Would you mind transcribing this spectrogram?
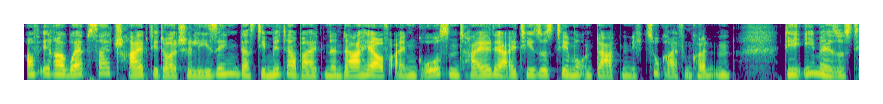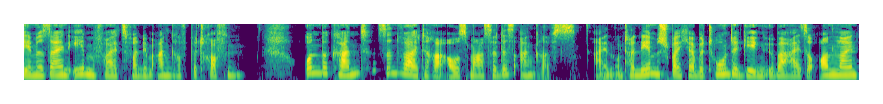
Auf ihrer Website schreibt die Deutsche Leasing, dass die Mitarbeitenden daher auf einen großen Teil der IT-Systeme und Daten nicht zugreifen könnten. Die E-Mail-Systeme seien ebenfalls von dem Angriff betroffen. Unbekannt sind weitere Ausmaße des Angriffs. Ein Unternehmenssprecher betonte gegenüber Heise Online,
